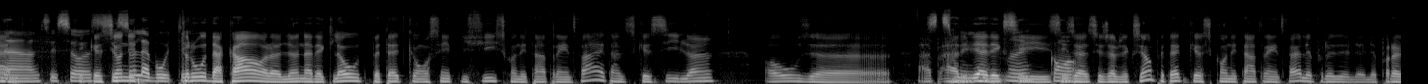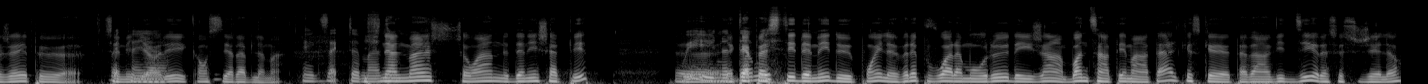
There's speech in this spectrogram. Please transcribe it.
final, c'est ça. C'est que si on ça est la beauté. Trop d'accord euh, l'un avec l'autre, peut-être qu'on simplifie ce qu'on est en train de faire, tandis que si l'un ose euh, arriver avec ses, ses, ses objections, peut-être que ce qu'on est en train de faire, le, pro- le- le projet peut euh, s'améliorer considérablement. Et Exactement. finalement, Joanne, le dernier chapitre, euh, Oui, notre la dernier- capacité d'aimer, deux points, le vrai pouvoir amoureux des gens en bonne santé mentale. Qu'est-ce que tu avais envie de dire à ce sujet-là?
